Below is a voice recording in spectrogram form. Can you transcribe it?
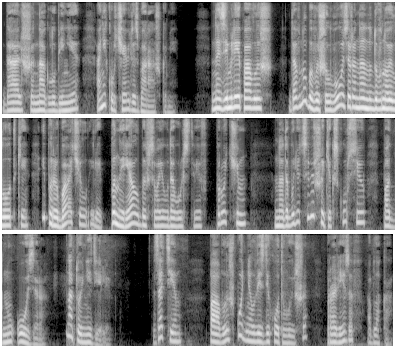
дальше, на глубине, они курчавили с барашками. На земле Павлыш давно бы вышел в озеро на надувной лодке и порыбачил или понырял бы в свое удовольствие. Впрочем, надо будет совершить экскурсию по дну озера на той неделе. Затем Павлыш поднял вездеход выше, прорезав облака.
